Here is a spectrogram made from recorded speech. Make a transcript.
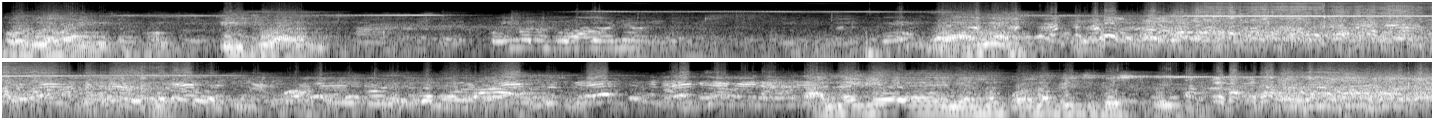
பொருளை வாங்கிட்டு போங்க. திருப்பி வரணும் அன்னைக்கே என்ன கொல்ல பேச்சு பேசிட்டு போயிட்டேன்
